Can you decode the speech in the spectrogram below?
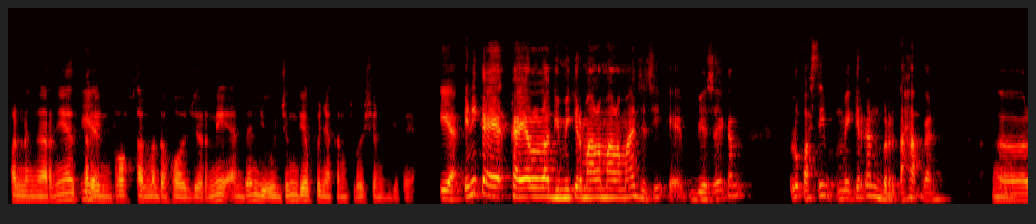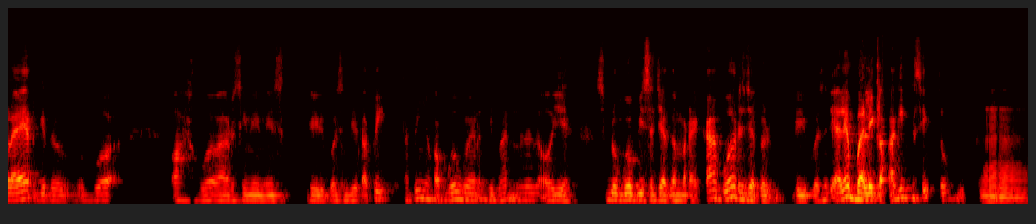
pendengarnya Iya. terinvolve sama the whole journey and then di ujung dia punya conclusion gitu ya. Iya, ini kayak kayak lo lagi mikir malam-malam aja sih. Kayak biasanya kan lu pasti mikir kan bertahap kan. Hmm. Eh, layer gitu. Gua wah gue harus ini nih diri gue sendiri tapi tapi nyokap gue gimana gimana oh iya sebelum gue bisa jaga mereka gue harus jaga diri gue sendiri akhirnya balik lagi ke situ gitu Hmm.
